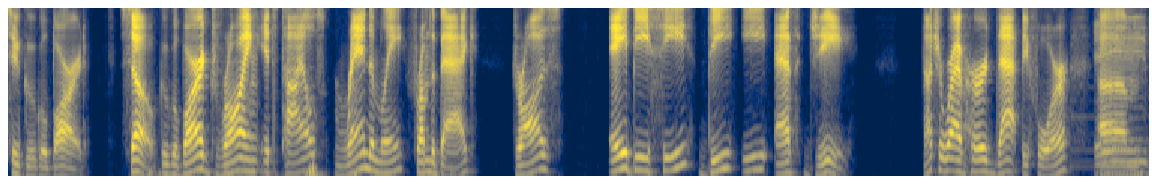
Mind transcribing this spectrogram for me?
to Google Bard. So Google Bard drawing its tiles randomly from the bag, draws A, B, C, D, E, F, G. Not sure where I've heard that before. Um,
